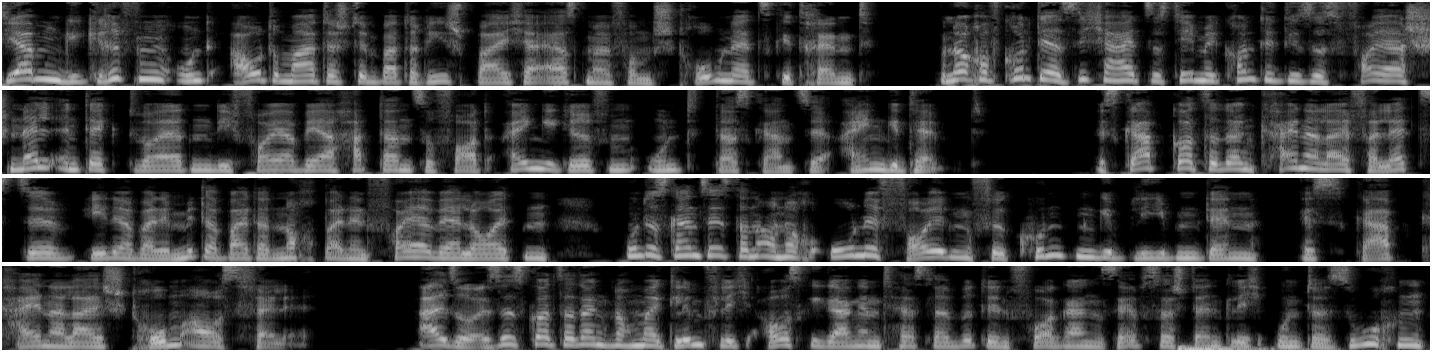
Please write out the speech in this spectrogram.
Die haben gegriffen und automatisch den Batteriespeicher erstmal vom Stromnetz getrennt. Und auch aufgrund der Sicherheitssysteme konnte dieses Feuer schnell entdeckt werden. Die Feuerwehr hat dann sofort eingegriffen und das Ganze eingedämmt. Es gab Gott sei Dank keinerlei Verletzte, weder bei den Mitarbeitern noch bei den Feuerwehrleuten, und das Ganze ist dann auch noch ohne Folgen für Kunden geblieben, denn es gab keinerlei Stromausfälle. Also, es ist Gott sei Dank nochmal glimpflich ausgegangen. Tesla wird den Vorgang selbstverständlich untersuchen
